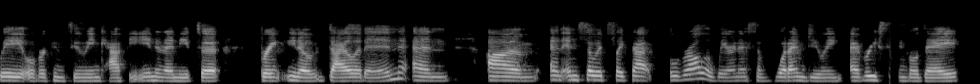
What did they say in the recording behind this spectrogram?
way over consuming caffeine and I need to bring, you know, dial it in. And um, and and so it's like that overall awareness of what i'm doing every single day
